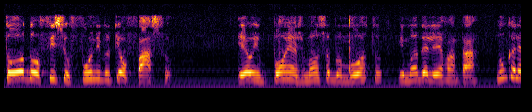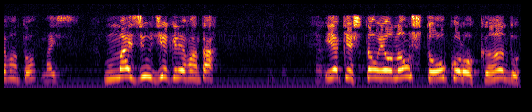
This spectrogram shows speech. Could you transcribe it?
todo ofício fúnebre que eu faço, eu imponho as mãos sobre o morto e mando ele levantar. Nunca levantou. Mas Mas e o dia que levantar? E a questão, eu não estou colocando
